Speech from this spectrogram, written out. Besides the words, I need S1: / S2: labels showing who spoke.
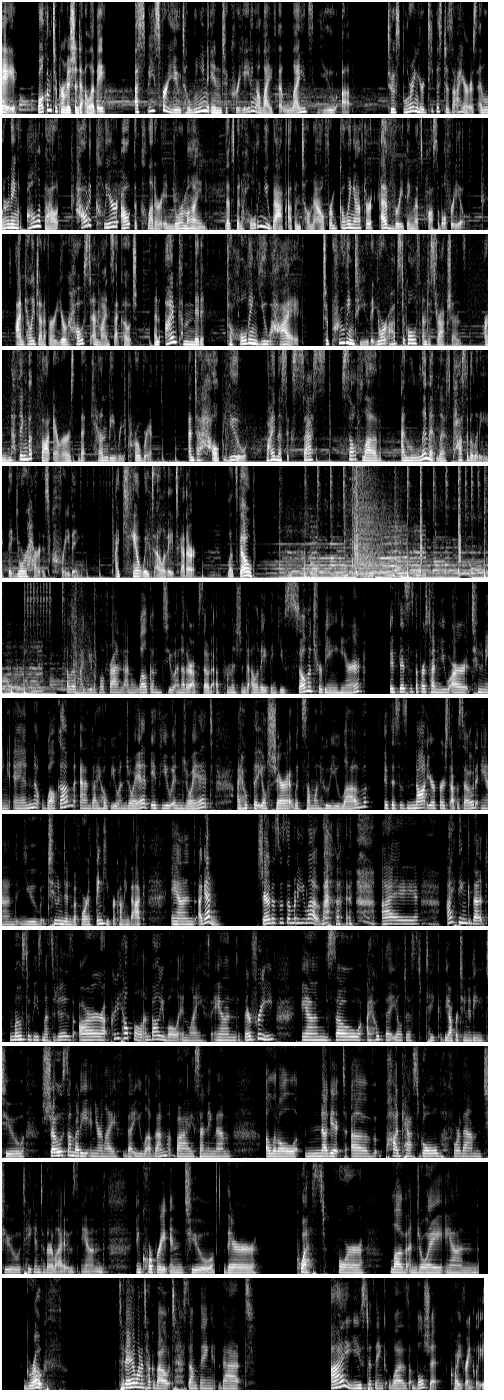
S1: Hey, welcome to Permission to Elevate, a space for you to lean into creating a life that lights you up, to exploring your deepest desires and learning all about how to clear out the clutter in your mind that's been holding you back up until now from going after everything that's possible for you. I'm Kelly Jennifer, your host and mindset coach, and I'm committed to holding you high, to proving to you that your obstacles and distractions are nothing but thought errors that can be reprogrammed, and to help you find the success, self love, and limitless possibility that your heart is craving. I can't wait to elevate together. Let's go.
S2: Hello, my beautiful friend, and welcome to another episode of Permission to Elevate. Thank you so much for being here. If this is the first time you are tuning in, welcome, and I hope you enjoy it. If you enjoy it, I hope that you'll share it with someone who you love. If this is not your first episode and you've tuned in before, thank you for coming back. And again, share this with somebody you love. I I think that most of these messages are pretty helpful and valuable in life and they're free. And so I hope that you'll just take the opportunity to show somebody in your life that you love them by sending them a little nugget of podcast gold for them to take into their lives and incorporate into their quest for love and joy and growth. Today, I want to talk about something that I used to think was bullshit, quite frankly.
